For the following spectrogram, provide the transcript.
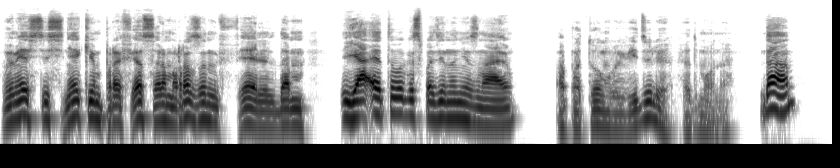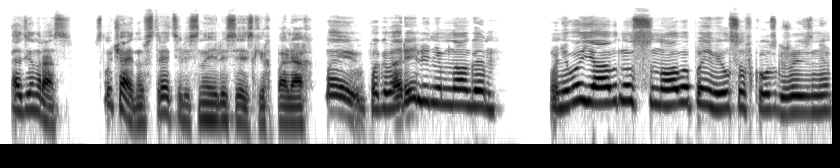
вместе с неким профессором Розенфельдом. Я этого господина не знаю. А потом вы видели Эдмона? Да, один раз. Случайно встретились на Елисейских полях. Мы поговорили немного. У него явно снова появился вкус к жизни,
